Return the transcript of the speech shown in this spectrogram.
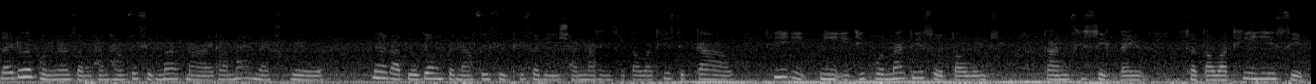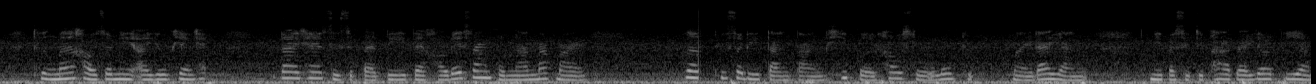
และด้วยผลงานสำคัญทางฟิสิกส์มากมายทำให้แม็กซ์เวลล์ ได้รับยกย่องเป็นนักฟิสิกส์ทฤษฎีชั้นนำแห่งศตวรรษที่ 19 ที่มีอิทธิพลมากที่สุดต่อวงการฟิสิกส์ในศตวรรษที่ 20 ถึงแม้เขาจะมีอายุเพียงแค่ได้แค่ 48 ปี แต่เขาได้สร้างผลงานมากมาย เพื่อทฤษฎีต่างๆ ที่เปิดเข้าสู่โลกใหม่ได้อย่างมีประสิทธิภาพและยอดเยี่ยม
